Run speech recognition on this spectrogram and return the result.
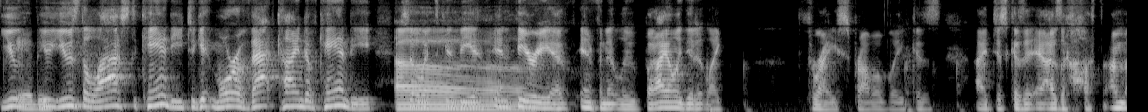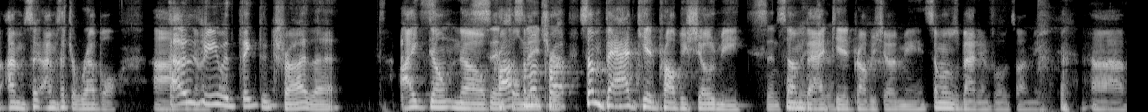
you candy. you use the last candy to get more of that kind of candy, so it can be in Oh. theory an infinite loop. But I only did it like thrice probably because I just because I was like oh, I'm I'm su- I'm such a rebel. Uh, How did you I, even think to try that? I don't know. Sinful someone nature. some bad kid probably showed me. Sinful some nature. bad kid probably showed me. Someone was a bad influence on me. uh,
